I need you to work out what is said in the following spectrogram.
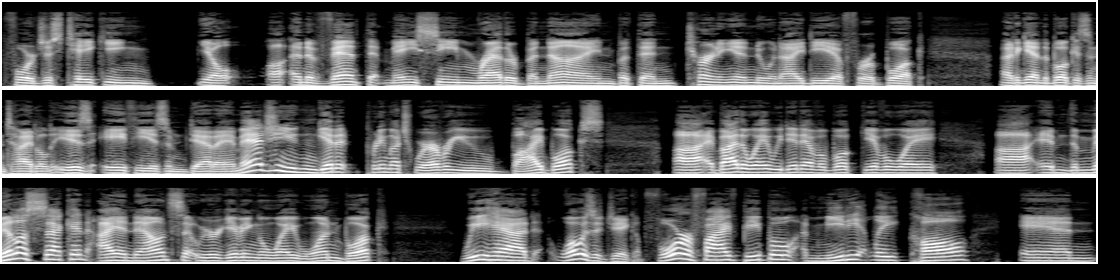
for just taking you know an event that may seem rather benign, but then turning it into an idea for a book. And again, the book is entitled "Is Atheism Dead?" I imagine you can get it pretty much wherever you buy books. Uh, and by the way, we did have a book giveaway. Uh, in the millisecond I announced that we were giving away one book, we had what was it, Jacob? Four or five people immediately call, and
